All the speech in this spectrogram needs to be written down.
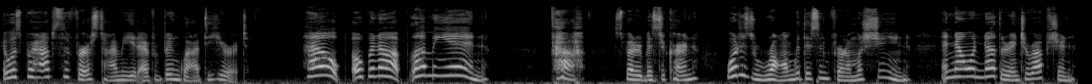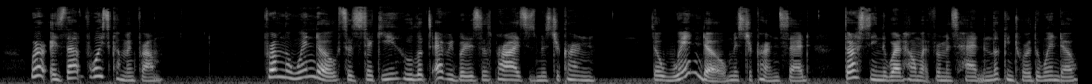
It was perhaps the first time he had ever been glad to hear it. Help! Open up! Let me in! Pah! sputtered Mr. Curtain. What is wrong with this infernal machine? And now another interruption. Where is that voice coming from? From the window, said Sticky, who looked every bit as surprised as Mr. Curtain. The window, Mr. Curtain said, thrusting the red helmet from his head and looking toward the window.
